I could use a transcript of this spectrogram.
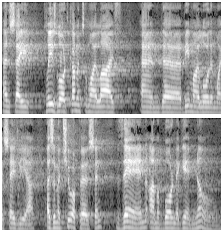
and say, Please, Lord, come into my life and uh, be my Lord and my Savior as a mature person, then I'm a born again. No.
